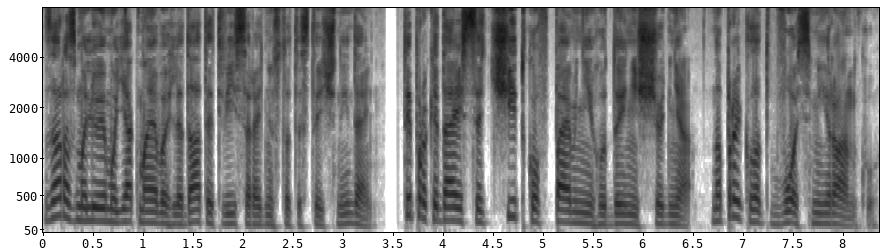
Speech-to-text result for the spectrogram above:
Зараз малюємо, як має виглядати твій середньостатистичний день. Ти прокидаєшся чітко в певній годині щодня, наприклад, в 8 ранку.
